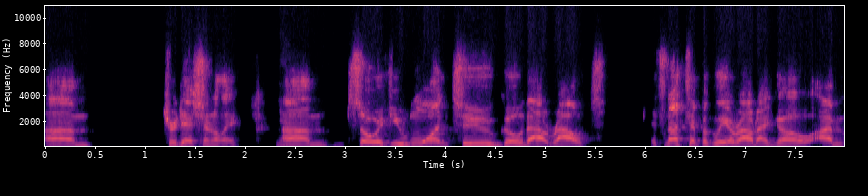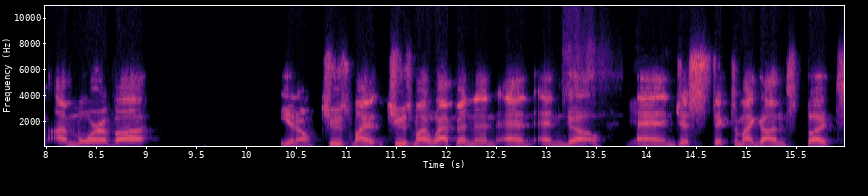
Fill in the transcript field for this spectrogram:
um, traditionally. Um, so if you want to go that route, it's not typically a route I go. I'm I'm more of a you know choose my choose my weapon and and and go and just stick to my guns. But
